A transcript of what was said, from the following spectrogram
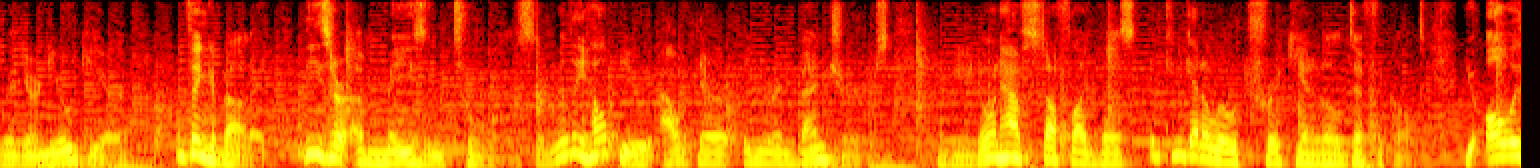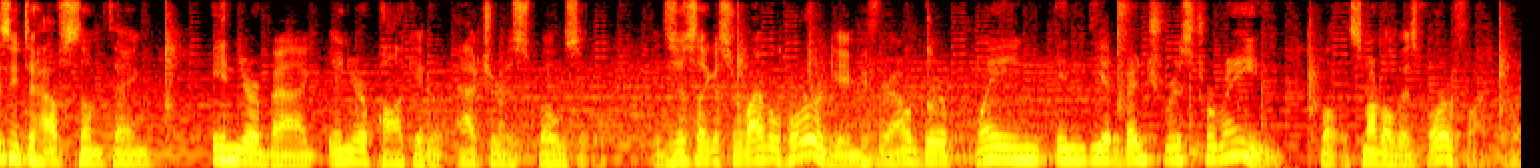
with your new gear. And think about it, these are amazing tools that really help you out there in your adventures. And when you don't have stuff like this, it can get a little tricky and a little difficult. You always need to have something in your bag, in your pocket, or at your disposal. It's just like a survival horror game if you're out there playing in the adventurous terrain. Well, it's not always horrifying, but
